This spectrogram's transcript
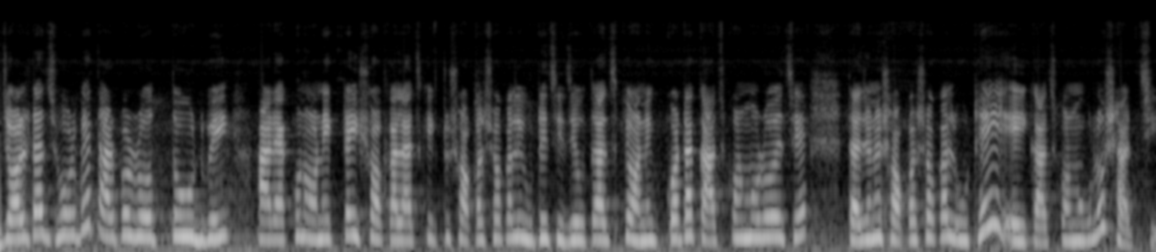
জলটা ঝরবে, তারপর রোদ তো উঠবেই। আর এখন অনেকটাই সকাল, আজকে একটু সকাল সকালই উঠেছি, যেহেতু আজকে অনেক কটা কাজকর্ম রয়েছে, তাই জন্য সকাল সকাল উঠেই এই কাজকর্মগুলো সারছি।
